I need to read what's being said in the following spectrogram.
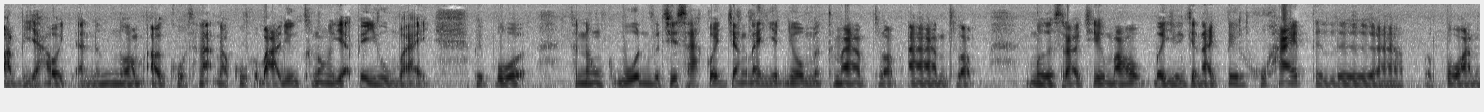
អត់ប្រយោជន៍អានឹងនាំឲ្យគ្រោះថ្នាក់ដល់គូក្បាលយើងក្នុងរយៈពេលយូរវែងពីព្រោះក្នុងក្បួនវិទ្យាសាស្ត្រក៏អញ្ចឹងដែរញាតិញោមអាត្មាធ្លាប់អានធ្លាប់ មើលស្រាវជ្រាវមកបើយើងចំណាយពេលហួសហេតុទៅលើប្រព័ន្ធ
